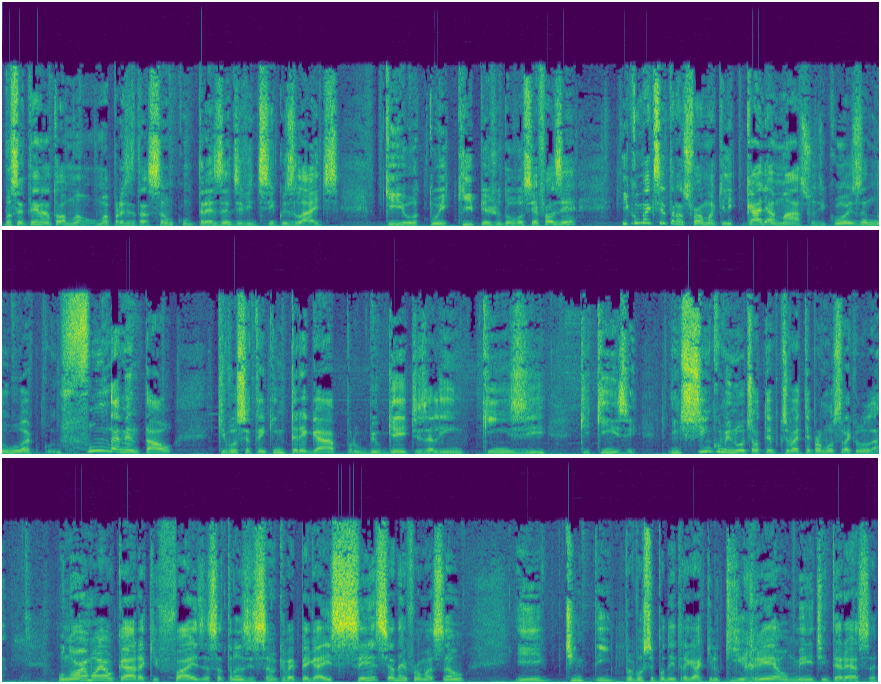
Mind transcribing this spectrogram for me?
Você tem na tua mão uma apresentação com 325 slides que a tua equipe ajudou você a fazer. E como é que você transforma aquele calhamaço de coisa no fundamental que você tem que entregar para o Bill Gates ali em 15, que 15, em 5 minutos é o tempo que você vai ter para mostrar aquilo lá. O Norman é o cara que faz essa transição, que vai pegar a essência da informação e, e para você poder entregar aquilo que realmente interessa.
